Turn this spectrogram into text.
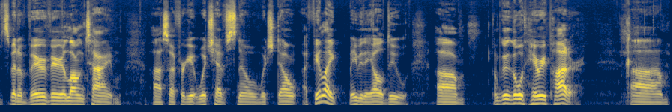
It's been a very, very long time, uh, so I forget which have snow and which don't. I feel like maybe they all do. Um, I'm gonna go with Harry Potter. Um,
